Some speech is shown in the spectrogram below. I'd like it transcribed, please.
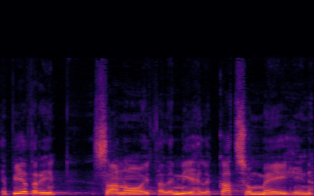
Ja Pietari sanoi tälle miehelle, katso meihin,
